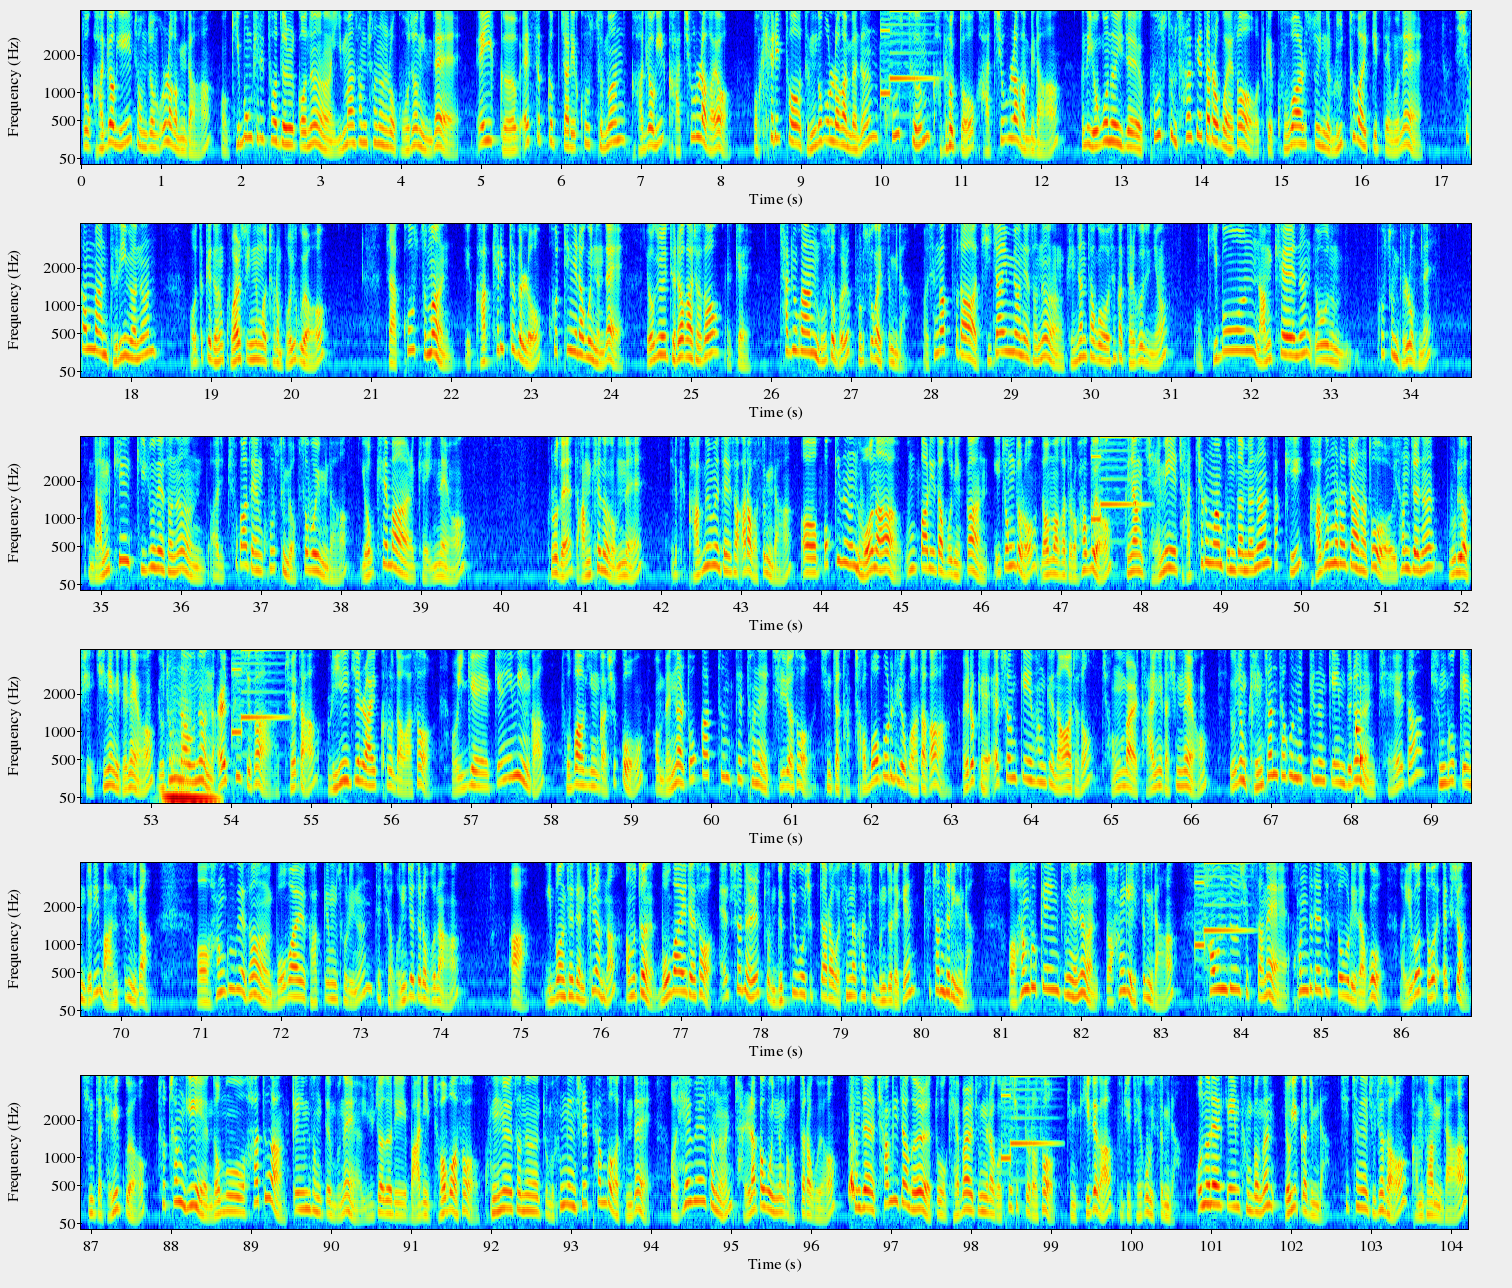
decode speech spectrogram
또 가격이 점점 올라갑니다. 어, 기본 캐릭터들 거는 23,000원으로 고정인데 A급, S급짜리 코스튬은 가격이 같이 올라가요. 어, 캐릭터 등급 올라가면은 코스튬 가격도 같이 올라갑니다. 근데 요거는 이제 코스튬 설계자라고 해서 어떻게 구할 수 있는 루트가 있기 때문에 시간만 들이면은 어떻게든 구할 수 있는 것처럼 보이고요 자 코스튬은 각 캐릭터별로 코팅이라고 있는데 여기를 들어가셔서 이렇게 착용한 모습을 볼 수가 있습니다. 어, 생각보다 디자인 면에서는 괜찮다고 생각되거든요. 어, 기본 남캐는 요거는 코스튬 별로 없네? 남캐 기준에서는 아직 추가된 코스튬이 없어 보입니다. 역캐만 이렇게 있네요. 그러대 남캐는 없네 이렇게 가금에 대해서 알아봤습니다. 어, 뽑기는 워낙 운빨이다 보니까 이 정도로 넘어가도록 하고요. 그냥 재미 자체로만 본다면은 딱히 가금을 하지 않아도 현재는 무리 없이 진행이 되네요. 요즘 나오는 RPG가 죄다 리니지 라이크로 나와서 어, 이게 게임인가? 도박인가 싶고 어, 맨날 똑같은 패턴에 질려서 진짜 다 접어버리려고 하다가 이렇게 액션 게임 한 개 나와줘서 정말 다행이다 싶네요. 요즘 괜찮다고 느끼는 게임들은 죄다 중국 게임들이 많습니다. 어, 한국에선 모바일 갓겜 소리는 대체 언제 들어보나? 아, 이번 세대는 틀렸나? 아무튼 모바일에서 액션을 좀 느끼고 싶다라고 생각하신 분들에겐 추천드립니다. 어, 한국 게임 중에는 또 한 개 있습니다. 하운드 13의 헌드레드 소울이라고 어, 이것도 액션 진짜 재밌고요. 초창기 너무 하드한 게임성 때문에 유저들이 많이 접어서 국내에서는 좀 흥행 실패한 것 같은데 어, 해외에서는 잘 나가고 있는 것 같더라고요. 현재 차기작을 또 개발 중이라고 소식 들어서 좀 기대가 무지 되고 있습니다. 오늘의 게임 탐방은 여기까지입니다. 시청해주셔서 감사합니다.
